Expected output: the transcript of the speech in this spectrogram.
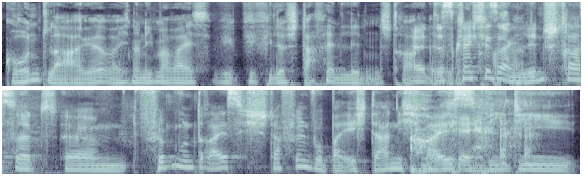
Grundlage, weil ich noch nicht mal weiß, wie, wie viele Staffeln Lindenstraße Äh, das kann ich dir sagen. Lindenstraße hat ähm, 35 Staffeln, wobei ich da nicht Okay. weiß, wie die,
